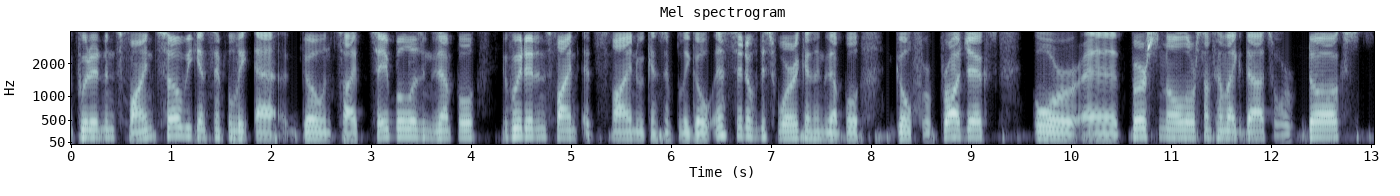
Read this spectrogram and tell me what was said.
If we didn't find, so we can simply uh, go and type table as an example. If we didn't find, it's fine. We can simply go instead of this work as an example, go for projects or uh, personal or something like that or docs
